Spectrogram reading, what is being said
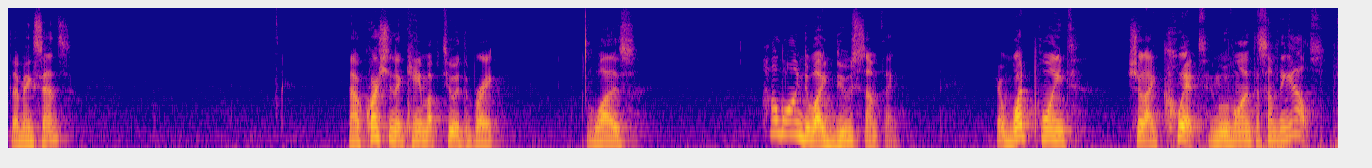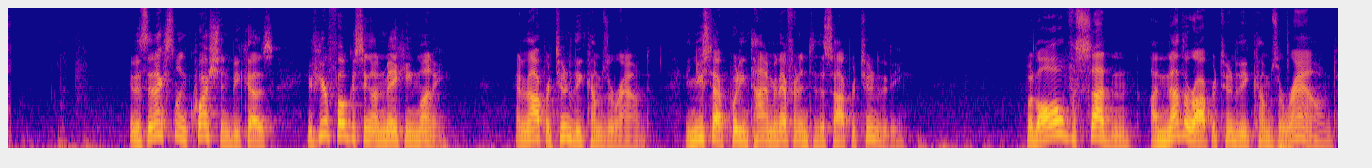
That makes sense? Now, a question that came up too at the break was how long do I do something? At what point should I quit and move on to something else? And it's an excellent question because if you're focusing on making money and an opportunity comes around and you start putting time and effort into this opportunity, but all of a sudden another opportunity comes around,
